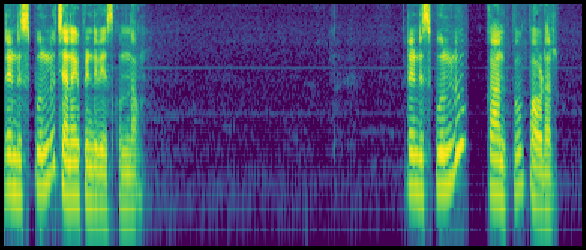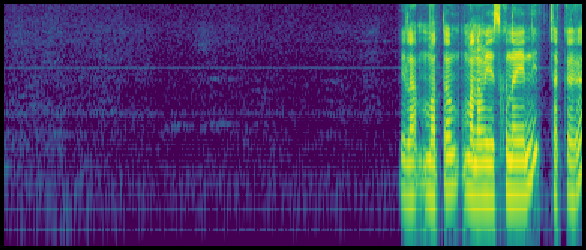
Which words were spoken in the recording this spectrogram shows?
రెండు స్పూన్లు శనగపిండి వేసుకుందాం. రెండు స్పూన్లు కాన్పు పౌడర్. ఇలా మొత్తం మనం వేసుకున్నవన్నీ చక్కగా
